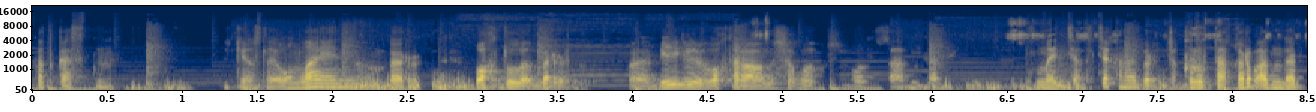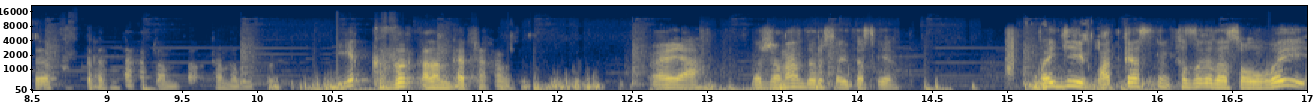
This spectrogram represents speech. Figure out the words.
подкасттың. Өйткені осылай онлайн бір уақытылы бір і белгілі бір уақыт аралығында шығып отырса адамдар тыңдайтын сияқты тек қана бір қызық тақырып адамдарды қызықтыратын тақырыптан таңдап и қызық адамдарды шақырып отыру иә. Бір жағынан дұрыс айтасың иә. По идее подкасттың қызығы да сол ғой.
